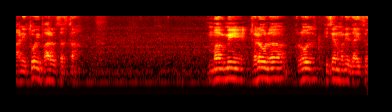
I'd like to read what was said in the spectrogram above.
आणि तोही फारच असता मग मी ठरवलं रोज किचनमध्ये जायचं.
